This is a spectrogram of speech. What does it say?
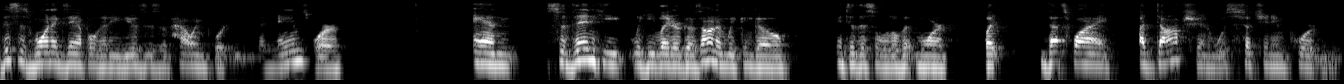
this is one example that he uses of how important the names were, and so then he he later goes on, and we can go into this a little bit more, but that's why adoption was such an important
